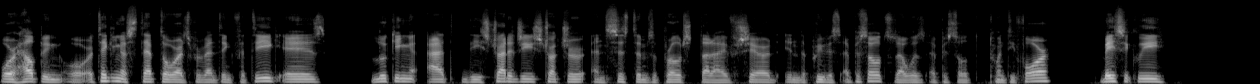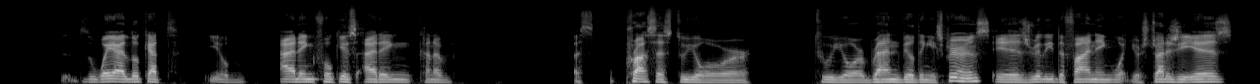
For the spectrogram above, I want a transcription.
or helping or taking a step towards preventing fatigue is looking at the strategy, structure, and systems approach that I've shared in the previous episode. So that was episode 24. Basically, the way I look at, you know, adding focus, adding kind of a process to your to your brand building experience is really defining what your strategy is,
